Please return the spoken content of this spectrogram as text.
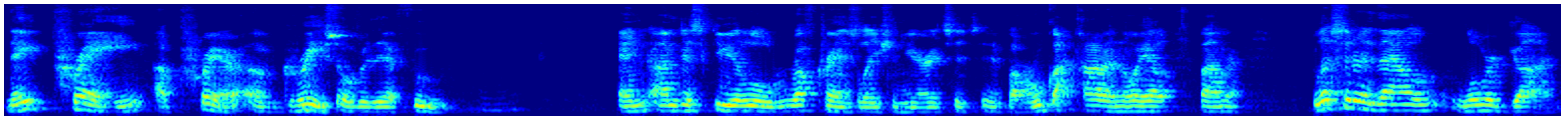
they pray a prayer of grace over their food. And I'm just give you a little rough translation here. It's, it's uh, Baruch atah Noel. Blessed are thou, Lord God,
